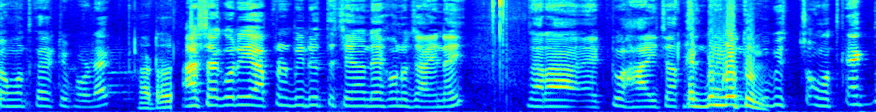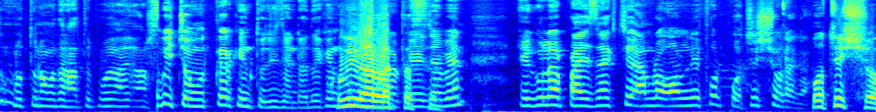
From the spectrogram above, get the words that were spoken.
চমৎকার একটি প্রোডাক্ট আশা করি আপনার ভিডিওতে চ্যানেল এখনও যায় নাই। যারা একটু হাই চাচ্ছেন একদম নতুন। খুবই চমৎকার একদম নতুন আমাদের হাতে। খুবই চমৎকার কিন্তু ডিজাইনটা দেখেন খুবই ভালো লাগতেছে। পেয়ে যাবেন। এগুলোর প্রাইস রাখছি আমরা অনলি ফর পঁচিশশো টাকা। পঁচিশশো।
